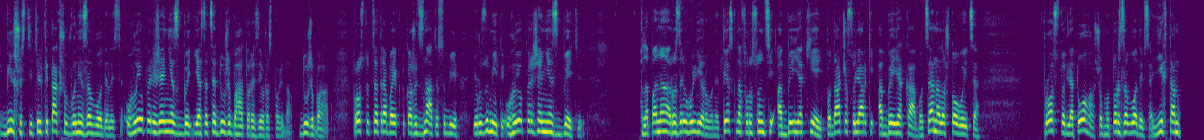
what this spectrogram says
більшості тільки так, щоб вони заводилися. Угли опереження збиті. Я за це дуже багато разів розповідав. Дуже багато. Просто це треба, як то кажуть, знати собі і розуміти. Угли опереження збиті. Клапана розрегуліровані, тиск на форсунці аби який, подача солярки аби яка, бо це налаштовується просто для того, щоб мотор заводився. Їх там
